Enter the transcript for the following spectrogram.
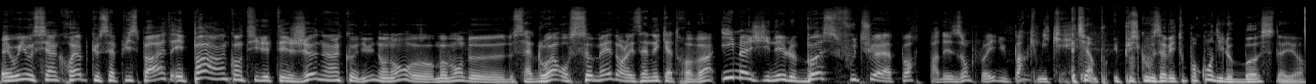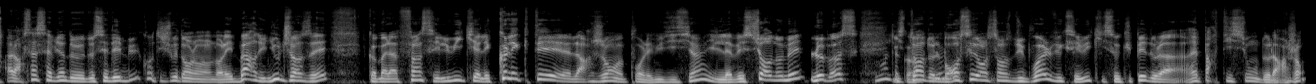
Et oui, aussi incroyable que ça puisse paraître, et pas hein, quand il était jeune et inconnu, non, non, au moment de, de sa gloire, au sommet dans les années 80. Imaginez le boss foutu à la porte par des employés du parc Mickey. Et tiens, puisque vous avez tout, pourquoi on dit le boss d'ailleurs? Alors ça, ça vient de, de ses débuts quand il jouait dans, dans les bars du New Jersey. Comme à la fin, c'est lui qui allait collecter l'argent pour les musiciens. Il l'avait surnommé le boss, histoire de le brosser dans le sens du poil, vu que c'est lui qui s'occupait de la répartition de l'argent.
